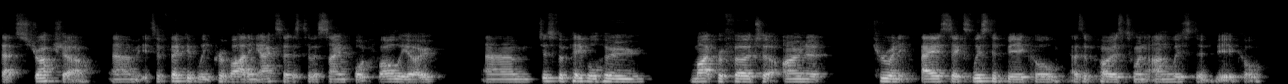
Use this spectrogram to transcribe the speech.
that structure. Um, it's effectively providing access to the same portfolio um, just for people who might prefer to own it through an ASX listed vehicle as opposed to an unlisted vehicle.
